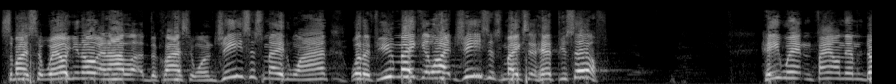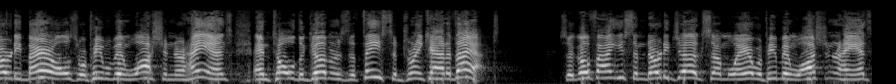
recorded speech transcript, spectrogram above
Somebody said, well, you know, and I love the classic one, Jesus made wine. Well, if you make it like Jesus makes it, help yourself. He went and found them dirty barrels where people been washing their hands and told the governors of the feast to drink out of that. So go find you some dirty jugs somewhere where people been washing their hands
